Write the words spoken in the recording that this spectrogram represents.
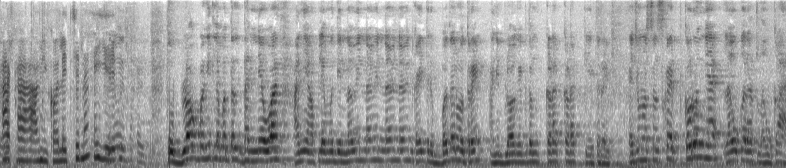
काका आम्ही कॉलेजचे नाहीये. तो ब्लॉग बघितल्याबद्दल धन्यवाद आणि आपल्यामध्ये नवीन नवीन नवीन नवीन काहीतरी बदल होत राहील आणि ब्लॉग एकदम कडक कडक येत राहील. याच्यामुळे सबस्क्राईब करून घ्या. लवकरात लवकर.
